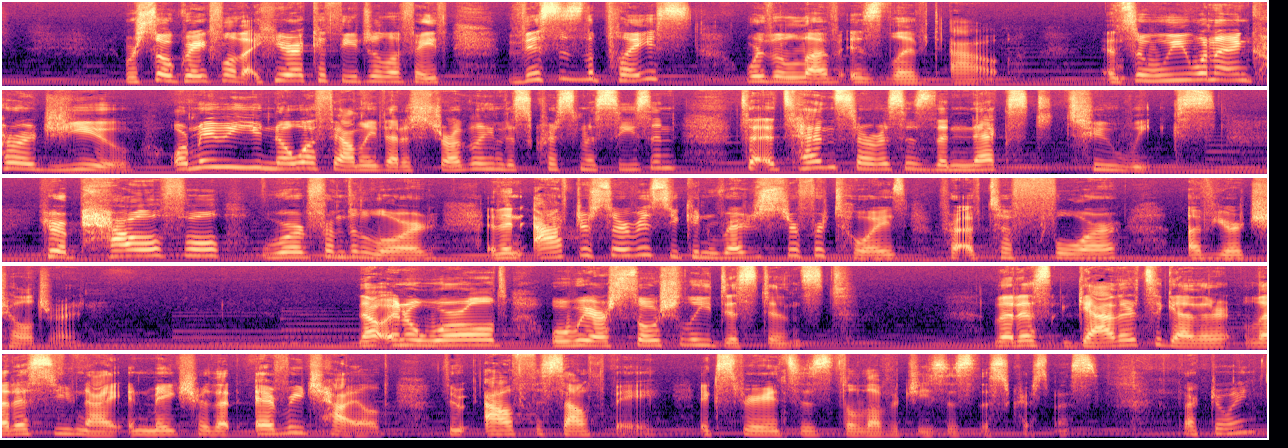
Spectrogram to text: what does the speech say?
We're so grateful that here at Cathedral of Faith, this is the place where the love is lived out. And so we want to encourage you, or maybe you know a family that is struggling this Christmas season, to attend services the next two weeks. Hear a powerful word from the Lord, and then after service, you can register for toys for up to four of your children. Now, in a world where we are socially distanced, let us gather together, let us unite, and make sure that every child throughout the South Bay experiences the love of Jesus this Christmas. Dr. Wayne?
